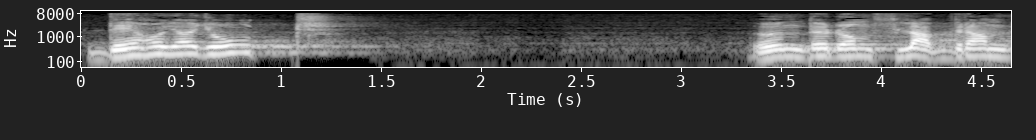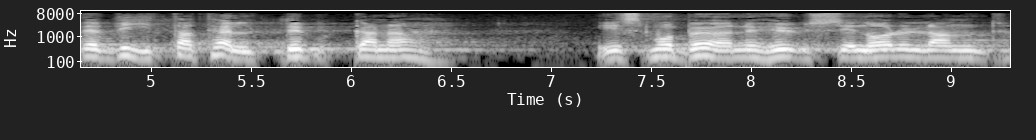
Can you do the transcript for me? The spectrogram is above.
Det har jag gjort under de fladdrande vita tältdukarna i små bönehus i Norrland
